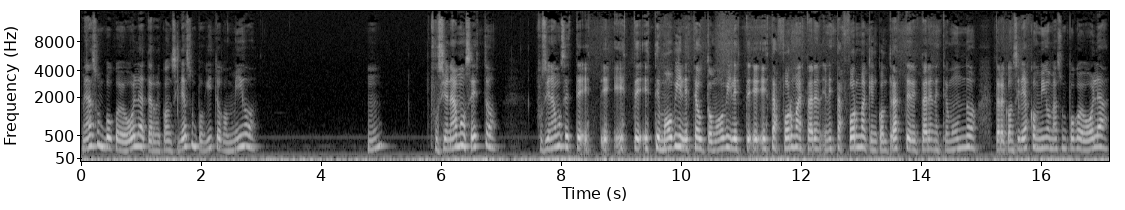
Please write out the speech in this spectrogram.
¿Me das un poco de bola? ¿Te reconcilias un poquito conmigo? ¿Mm? ¿Fusionamos esto? ¿Fusionamos este, este, este, este móvil, este automóvil, este, e, esta forma de estar en, esta forma que encontraste de estar en este mundo? ¿Te reconcilias conmigo? ¿Me das un poco de bola?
